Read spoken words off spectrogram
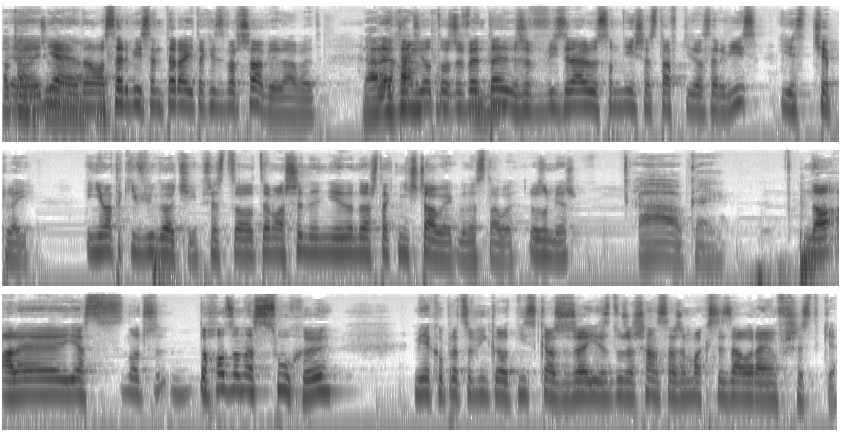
E, nie, no serwis Entera i tak jest w Warszawie nawet. No, ale, ale tam... chodzi o to, że w, Enter, mhm. że w Izraelu są mniejsze stawki za serwis i jest cieplej. I nie ma takiej wilgoci, przez co te maszyny nie będą aż tak niszczały, jakby dostały. Rozumiesz? A, okej. Okay. No, ale ja, no, dochodzą nas słuchy, mi jako pracownika lotniska, że jest duża szansa, że Maxy zaorają wszystkie.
